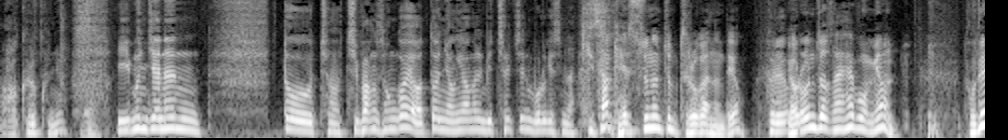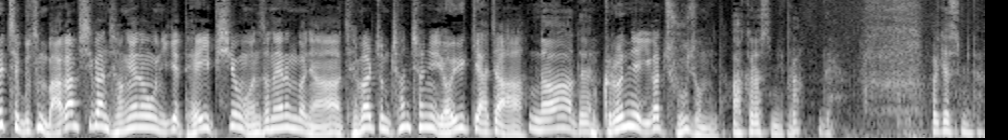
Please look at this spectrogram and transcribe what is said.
아, 그렇군요. 네. 이 문제는 또 저 지방선거에 어떤 영향을 미칠지는 모르겠습니다. 기사 개수는 좀 들어갔는데요. 그래요? 여론조사 해보면 도대체 무슨 마감 시간 정해놓은 이게 대입 시험 원서 내는 거냐. 제발 좀 천천히 여유 있게 하자. 아, 네. 뭐 그런 얘기가 주조입니다. 아, 그렇습니까? 네. 알겠습니다.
